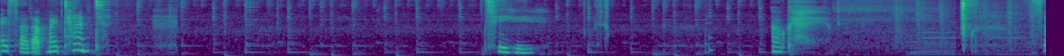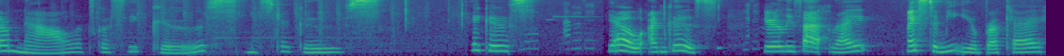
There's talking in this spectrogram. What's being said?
I set up my tent. Tee. Okay. So now let's go see Goose, Mr. Goose. Hey, Goose. Yo, I'm Goose. You're Lisette, right? Nice to meet you, Brooke.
